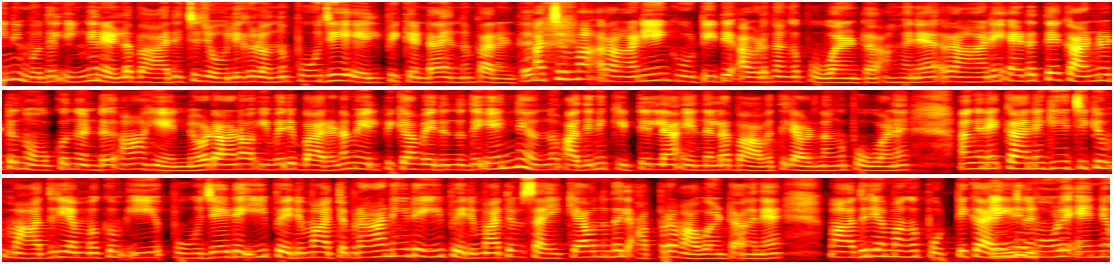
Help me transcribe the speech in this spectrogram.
ഇനി മുതൽ ഇങ്ങനെയുള്ള ഭാരിച്ച ജോലികളൊന്നും പൂജയെ ഏൽപ്പിക്കേണ്ട എന്നും പറഞ്ഞിട്ട് അച്ഛമ്മ റാണിയെയും കൂട്ടിയിട്ട് അവിടെ നിന്ന് അങ്ങ് പോവാൻ കേട്ടോ. അങ്ങനെ റാണി ഇടത്തെ കണ്ണിട്ട് നോക്കുന്നുണ്ട്. ആ എന്നോടാണോ ഇവർ ഭരണം ഏൽപ്പിക്കാൻ വരുന്നത്? എന്നെ ഒന്നും അതിന് കിട്ടില്ല എന്നുള്ള ഭാവത്തിൽ അവിടെ നിന്ന് അങ്ങ് പോവാണ്. അങ്ങനെ കനകേച്ചിക്കും മാധുരി അമ്മക്കും ഈ പൂജയുടെ ഈ പെരുമാറ്റം റാണിയുടെ ഈ പെരുമാറ്റം സഹിക്കാവുന്നതിൽ അപ്പുറമാവുക കേട്ടോ. അങ്ങനെ മാധുരി അമ്മ അങ്ങ് പൊട്ടിക്കരയുന്നു. മോൾ എന്നെ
